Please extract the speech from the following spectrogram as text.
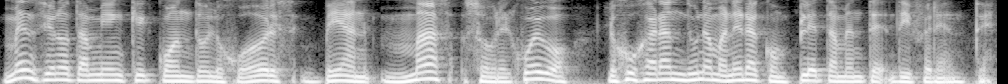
mencionó también que cuando los jugadores vean más sobre el juego, lo juzgarán de una manera completamente diferente.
